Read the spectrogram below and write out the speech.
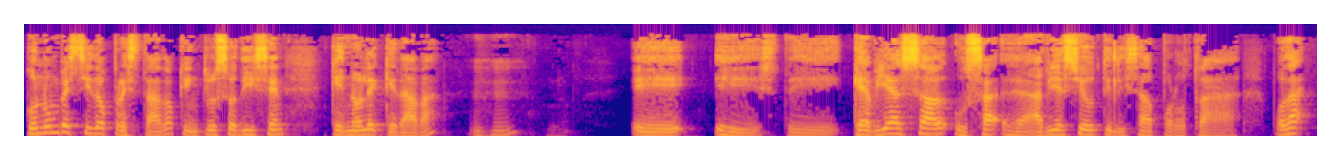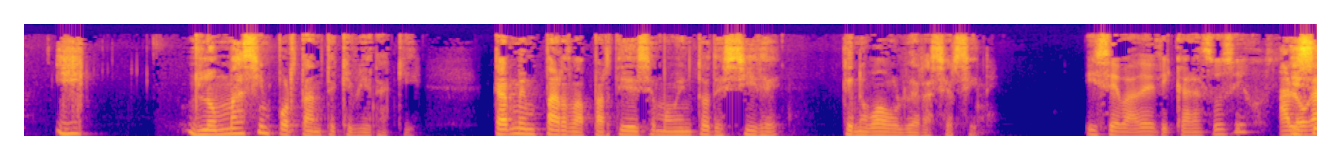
con un vestido prestado que incluso dicen que no le quedaba, eh, este, que había, usa- usa- eh, había sido utilizado por otra boda. Y lo más importante que viene aquí, Carmen Pardo a partir de ese momento decide que no va a volver a hacer cine. Y se va a dedicar a sus hijos. Al y, se,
